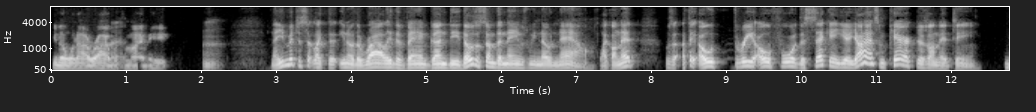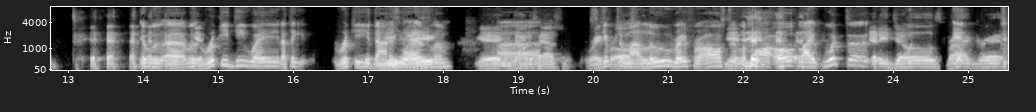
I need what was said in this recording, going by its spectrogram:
You know, when I arrived right. with the Miami Heat. Mm. Now you mentioned something like the you know the Riley, the Van Gundy. Those are some of the names we know now. Like on that was I think 03, 04, the second year, y'all had some characters on that team. it was uh it was yeah. rookie D Wade. I think rookie Udonis Haslem. Yeah, Udonis uh, Haslem. Ray Skip to my Lou, Rafer Alston, yeah. Lamar Odom, like what the Eddie Jones, Brian Grant.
